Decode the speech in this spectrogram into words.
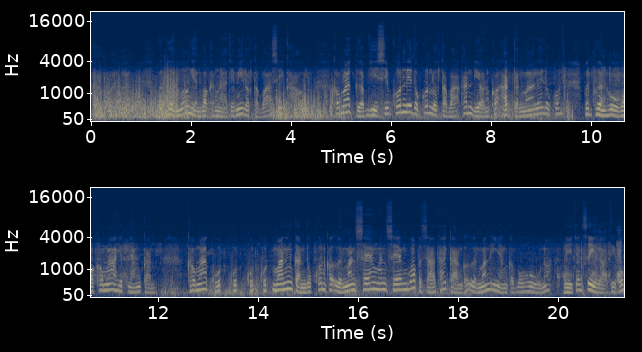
ภาพมาว่าเพื่อนมองเห็นว่าข้างหน้าจะมีรถกระบะสีขาวอยู่เขามาเกือบยี่สิบคนนี่ทุกคนรถกระบะคันเดียวนะเขาอัดกันมาเลยทุกคน เพื่อนๆหูว่าเขามาเห็ดหยังกัน เขามาขุดขุดขุดขุดมันกันทุกคนเขาเอื่นมันแซงมันแซงว่าภาษาไทยกลางเขาเอื่นมันอีหยังกับโบหูเนาะ นี่จังสี่ล่ะที่ผม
